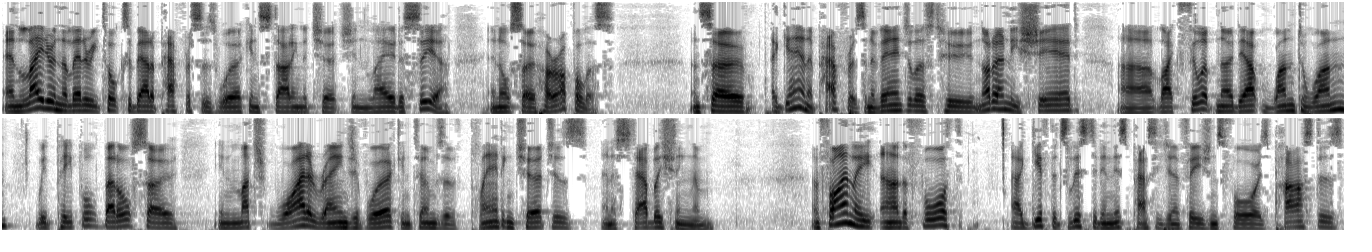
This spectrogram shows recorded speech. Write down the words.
And later in the letter, he talks about Epaphras' work in starting the church in Laodicea and also Hierapolis. And so, again, Epaphras, an evangelist who not only shared, uh, like Philip, no doubt, one to one with people, but also in much wider range of work in terms of planting churches and establishing them. And finally, uh, the fourth uh, gift that's listed in this passage in Ephesians 4 is pastors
